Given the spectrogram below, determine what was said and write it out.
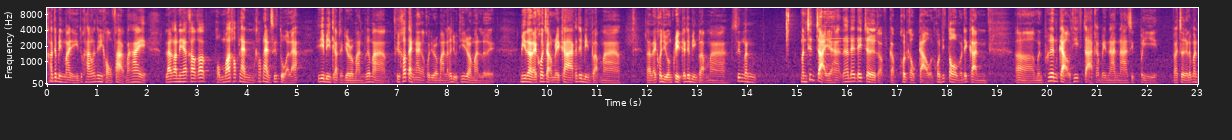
เขาจะบินมาอย่างนี้ทุกครั้งแล้วจะมีของฝากมาให้ แล้วตอนนี้เขาก็ผมว่าเขาแพลนเขาแพลนซื้อตั๋วแล้ว ที่จะบินกลับจากเยอรมันเพื่อมา คือเขาแต่งงานกับคนเยอรมันแล้วก็อยู่ที่เยอรมันเลย มีหลายๆคนจากอเมริกาก็จะบินกลับมา หลายๆคนอยู่อังกฤษก็จะบินกลับมา ซึ่งมันมันชื่นใจอะฮะถ้าได้ได้เจอกับกับคนเก่าๆ คนที่โตมาด้วยกันเอ่อเหมือนเพื่อนเก่าที่จากกันไปนานนานสิปี มาเจอแล้วมัน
